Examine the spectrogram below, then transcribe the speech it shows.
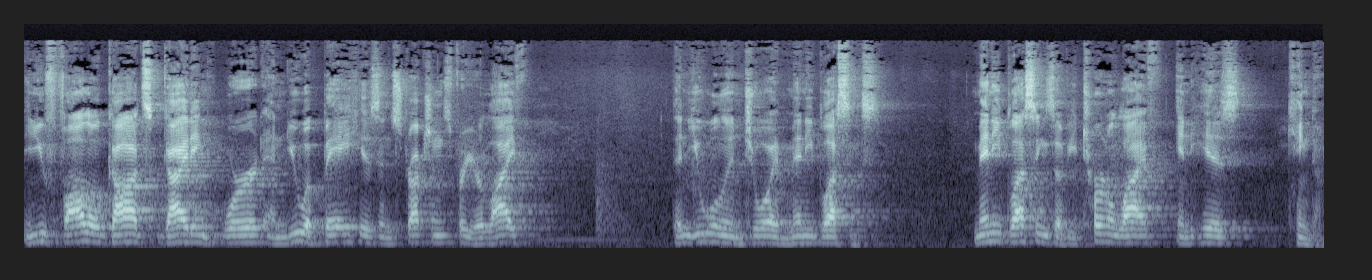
and you follow God's guiding word and you obey his instructions for your life, then you will enjoy many blessings, many blessings of eternal life in His kingdom.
